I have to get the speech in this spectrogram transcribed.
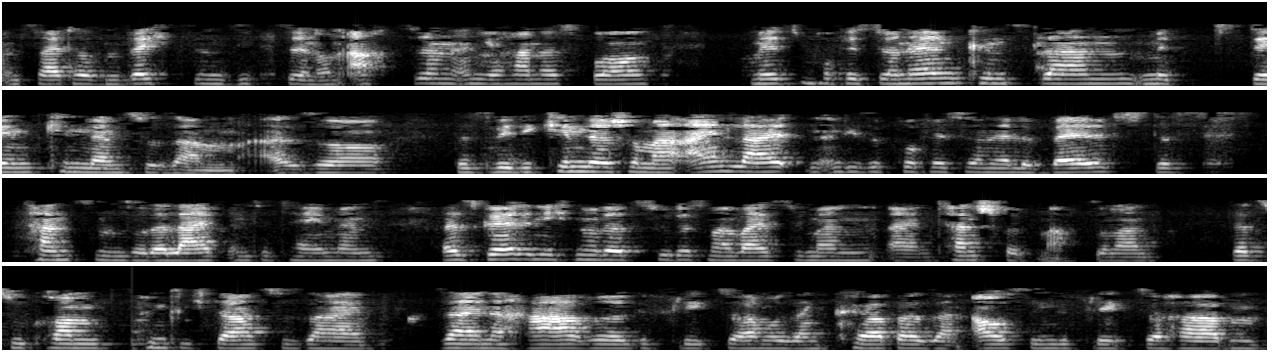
in 2016, 17 und 18 in Johannesburg mit professionellen Künstlern, mit den Kindern zusammen. Also, dass wir die Kinder schon mal einleiten in diese professionelle Welt des Tanzens oder Live-Entertainments. Weil es gehört ja nicht nur dazu, dass man weiß, wie man einen Tanzschritt macht, sondern dazu kommt, pünktlich da zu sein, seine Haare gepflegt zu haben oder seinen Körper, sein Aussehen gepflegt zu haben,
